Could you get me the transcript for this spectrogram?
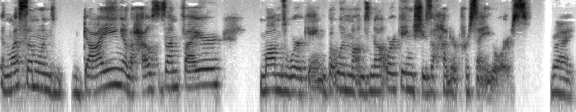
unless someone's dying and the house is on fire mom's working. But when mom's not working she's 100% yours. Right.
